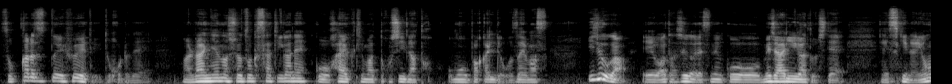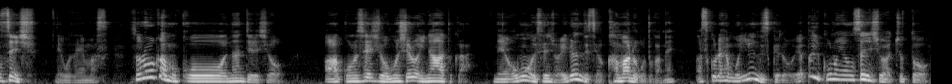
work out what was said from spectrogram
そこからずっと FA というところで、まあ、来年の所属先がね、こう、早く決まってほしいなと思うばかりでございます。以上が、えー、私がですね、こう、メジャーリーガーとして、えー、好きな4選手でございます。その他もこう、なんて言うでしょう。あ、この選手面白いなとか、ね、思う選手はいるんですよ。カマルゴとかね。あそこら辺もいるんですけど、やっぱりこの4選手はちょっと、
